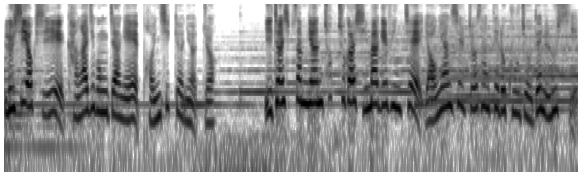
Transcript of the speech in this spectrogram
루시 역시 강아지 공장의 번식견이었죠. 2013년 척추가 심하게 휜 채 영양실조 상태로 구조된 루시.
